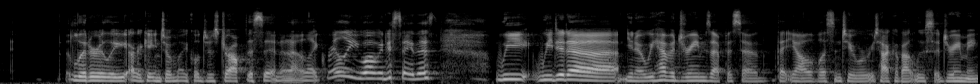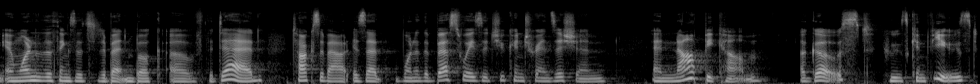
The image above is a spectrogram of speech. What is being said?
literally Archangel Michael just dropped this in and I'm like, "Really? You want me to say this?" We we did a, you know, we have a dreams episode that y'all have listened to where we talk about lucid dreaming. And one of the things that the Tibetan Book of the Dead talks about is that one of the best ways that you can transition and not become a ghost who's confused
